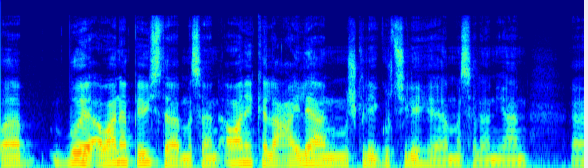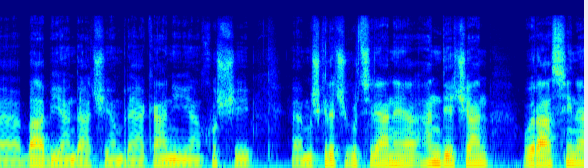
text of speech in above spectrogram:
و بۆیە ئەوانە پێویستە مەسەن ئەوانەی کە لە عیلیان مشکلی گورچیلی هەیە مەسەلەن یان بابی یانداچیان برایەکانی یان خوشی مشکلەکی گورچیلیان هەیە هەندێکیان وراستینە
